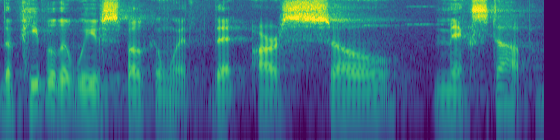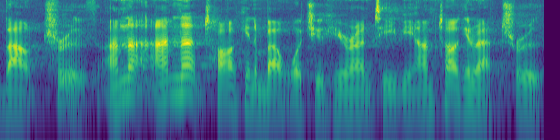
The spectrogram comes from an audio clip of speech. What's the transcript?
the people that we've spoken with that are so mixed up about truth. I'm not, I'm not talking about what you hear on TV, I'm talking about truth.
